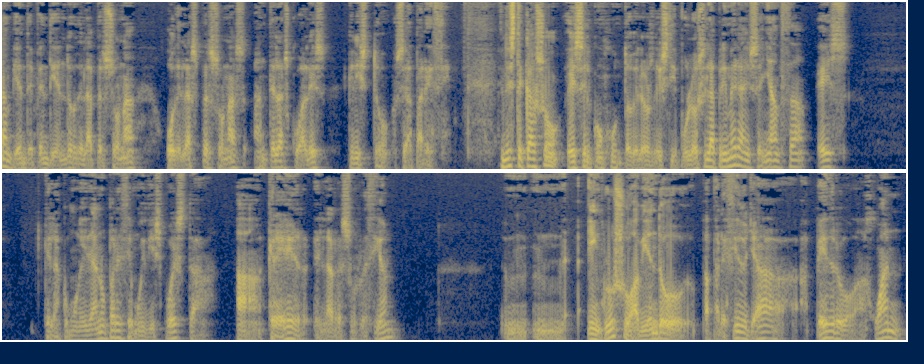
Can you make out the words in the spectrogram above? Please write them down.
también dependiendo de la persona o de las personas ante las cuales Cristo se aparece. En este caso es el conjunto de los discípulos y la primera enseñanza es que la comunidad no parece muy dispuesta a creer en la resurrección, mm, incluso habiendo aparecido ya a Pedro, a Juan,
